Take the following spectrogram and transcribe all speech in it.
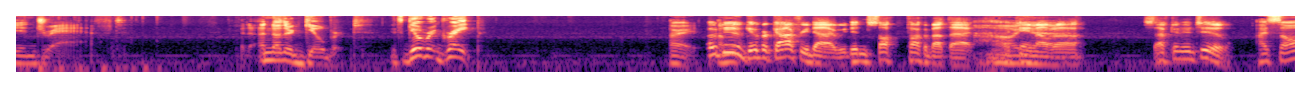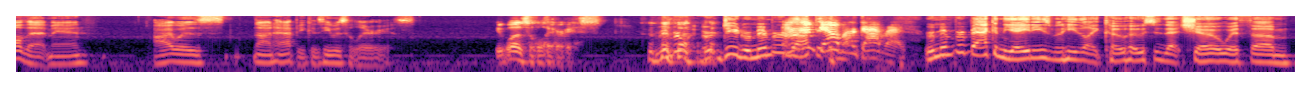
In draft. Another Gilbert. It's Gilbert Grape. All right. Oh, I'm dude, Gilbert Gottfried died. We didn't talk, talk about that. Oh, that came yeah. out uh, this afternoon too. I saw that, man. I was not happy because he was hilarious. He was hilarious. Remember, dude? Remember back? Gilbert Gottfried. remember back in the '80s when he like co-hosted that show with um,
